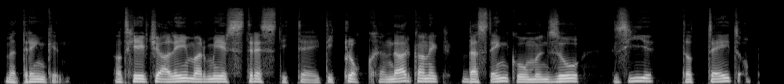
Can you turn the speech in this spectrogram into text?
met drinken. Dat geeft je alleen maar meer stress, die tijd, die klok, en daar kan ik best in komen. Zo zie je dat tijd op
